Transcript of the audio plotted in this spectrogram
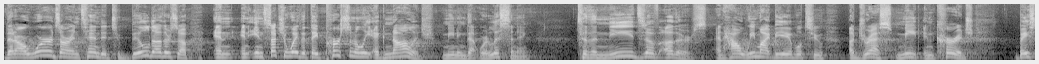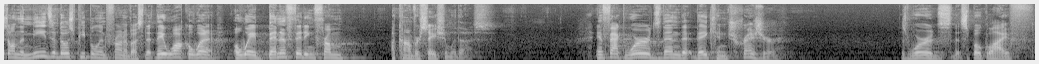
That our words are intended to build others up and, and in such a way that they personally acknowledge, meaning that we're listening, to the needs of others and how we might be able to address, meet, encourage based on the needs of those people in front of us, that they walk away, away benefiting from a conversation with us. In fact, words then that they can treasure as words that spoke life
